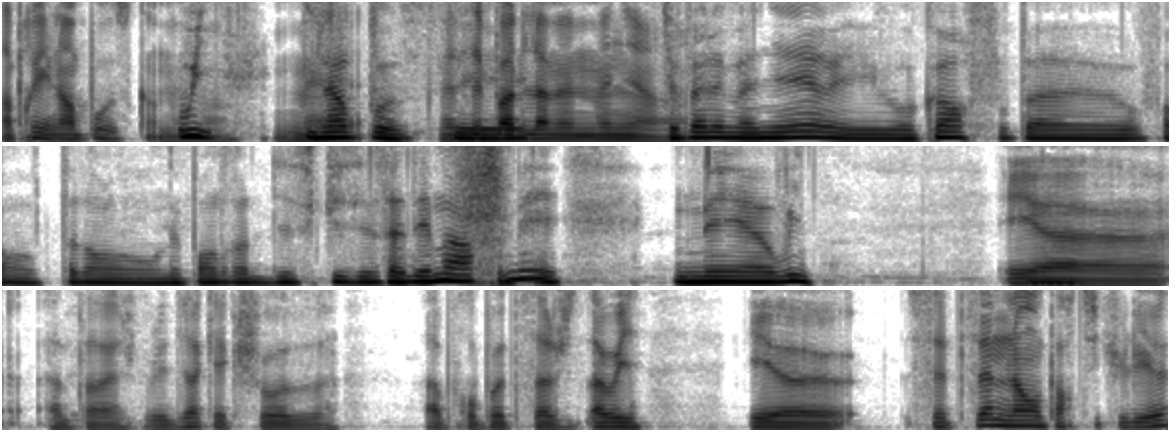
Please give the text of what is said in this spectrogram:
Après, il impose quand même. Oui, hein. il impose. Mais c'est pas de la même manière. C'est pas la manière et encore, faut pas, enfin, pas dans- on n'est pas en train d'excuser sa démarche, mais, mais oui. Et Mm. euh, attends, je voulais dire quelque chose à propos de ça. juste- Ah oui. Et euh, cette scène-là en particulier,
